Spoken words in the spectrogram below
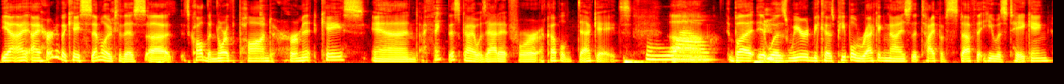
yeah. I, I heard of a case similar to this. Uh, it's called the North Pond Hermit case, and I think this guy was at it for a couple decades. Wow. Um, but it was weird because people recognized the type of stuff that he was taking,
